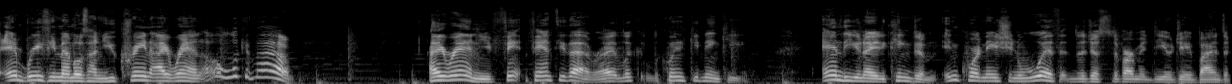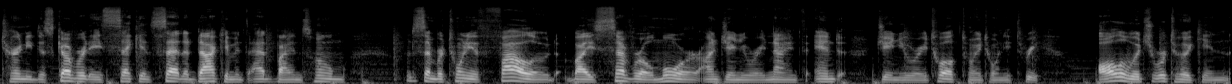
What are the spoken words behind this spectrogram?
and briefing memos on Ukraine, Iran. Oh, look at that! Iran, you fa- fancy that, right? Look, winky dinky. And the United Kingdom, in coordination with the Justice Department, DOJ, Biden's attorney discovered a second set of documents at Biden's home December 20th, followed by several more on January 9th and January 12th, 2023, all of which were taken.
